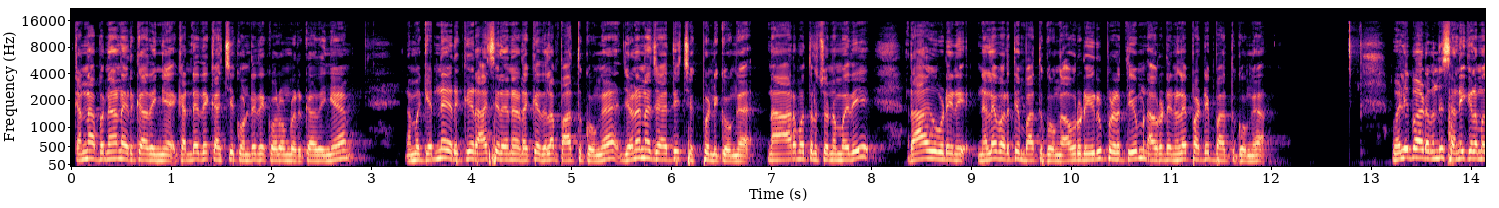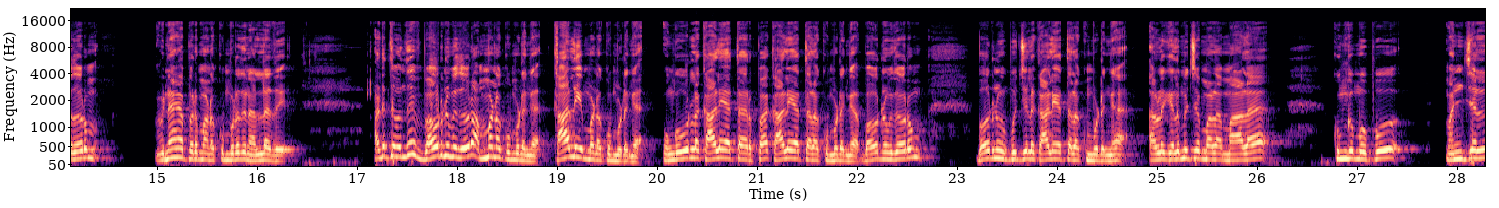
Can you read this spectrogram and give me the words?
கண்ணா பின்னான்னு இருக்காதீங்க. கண்டதே காட்சி கொண்டதே குளம்னு இருக்காதீங்க. நமக்கு என்ன இருக்குது ராசியில் என்ன நடக்குது? இதெல்லாம் பார்த்துக்கோங்க. ஜனன ஜாதியை செக் பண்ணிக்கோங்க. நான் ஆரம்பத்தில் சொன்ன மாதிரி ராகுவுடைய நிலவரத்தையும் பார்த்துக்கோங்க. அவருடைய இருப்பிடத்தையும் அவருடைய நிலைப்பாட்டையும் பார்த்துக்கோங்க. வழிபாடு வந்து சனிக்கிழமை தோறும் விநாயகர் பெருமானை கும்பிடுறது நல்லது. அடுத்து வந்து பௌர்ணமி தோறும் அம்மனை கும்பிடுங்க. காளி அம்மனை கும்பிடுங்க. உங்கள் ஊரில் காளியாத்தா இருப்பா? காளியாத்தால கும்பிடுங்க. பௌர்ணமி தோறும் பௌர்ணமி பூஜையில் காளியாத்தால கும்பிடுங்க. அவளுக்கு எலுமிச்சை மாலை மாலை குங்குமப்பூ மஞ்சள்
